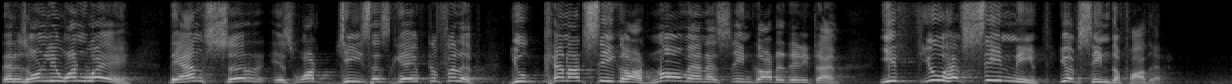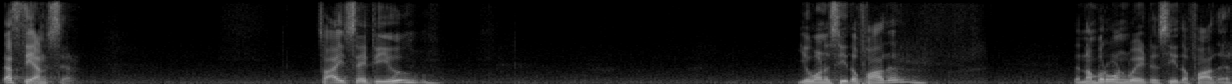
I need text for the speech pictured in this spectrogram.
There is only one way. The answer is what Jesus gave to Philip. You cannot see God. No man has seen God at any time. If you have seen me, you have seen the Father. That's the answer. So I say to you, you want to see the Father? The number one way to see the Father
